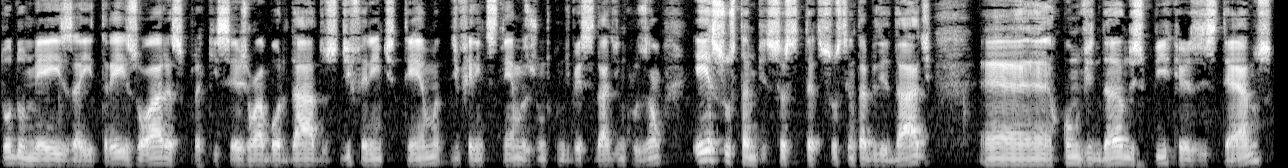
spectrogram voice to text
todo mês aí três horas para que sejam abordados diferente tema, diferentes temas junto com diversidade e inclusão e sustentabilidade é, convidando speakers externos.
